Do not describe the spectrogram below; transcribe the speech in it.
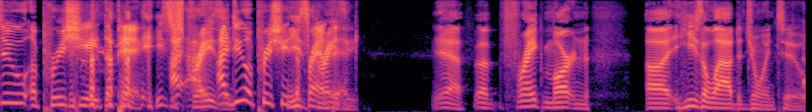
do appreciate the pick. He's just I- I- crazy. I, do appreciate He's the Fran crazy. pick. Yeah, uh, Frank Martin, uh, he's allowed to join too.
